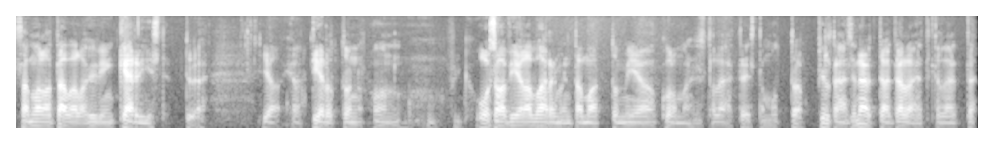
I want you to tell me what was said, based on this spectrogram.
samalla tavalla hyvin kärjistettyä. Ja, ja tiedot on, on osa vielä varmentamattomia kolmansista lähteistä, mutta siltähän se näyttää tällä hetkellä, että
